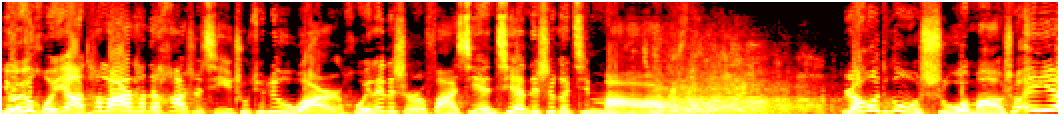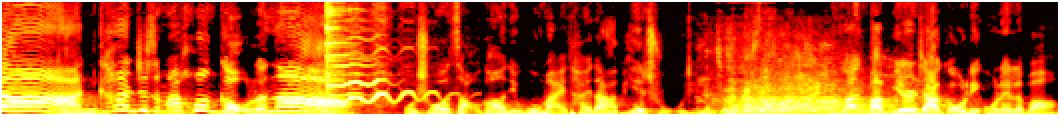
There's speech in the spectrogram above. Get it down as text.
有一回呀，他拉着他那哈士奇出去遛弯儿，回来的时候发现牵的是个金毛，然后就跟我说嘛，说哎呀，你看这怎么还换狗了呢？我说我早告诉你，雾霾太大，别出去。你看你把别人家狗领回来了吧？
